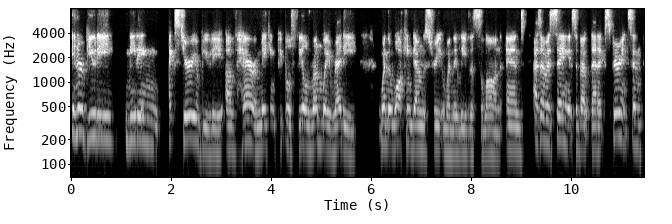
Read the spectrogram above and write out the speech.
inner beauty meeting exterior beauty of hair and making people feel runway ready when they're walking down the street and when they leave the salon. And as I was saying, it's about that experience. And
